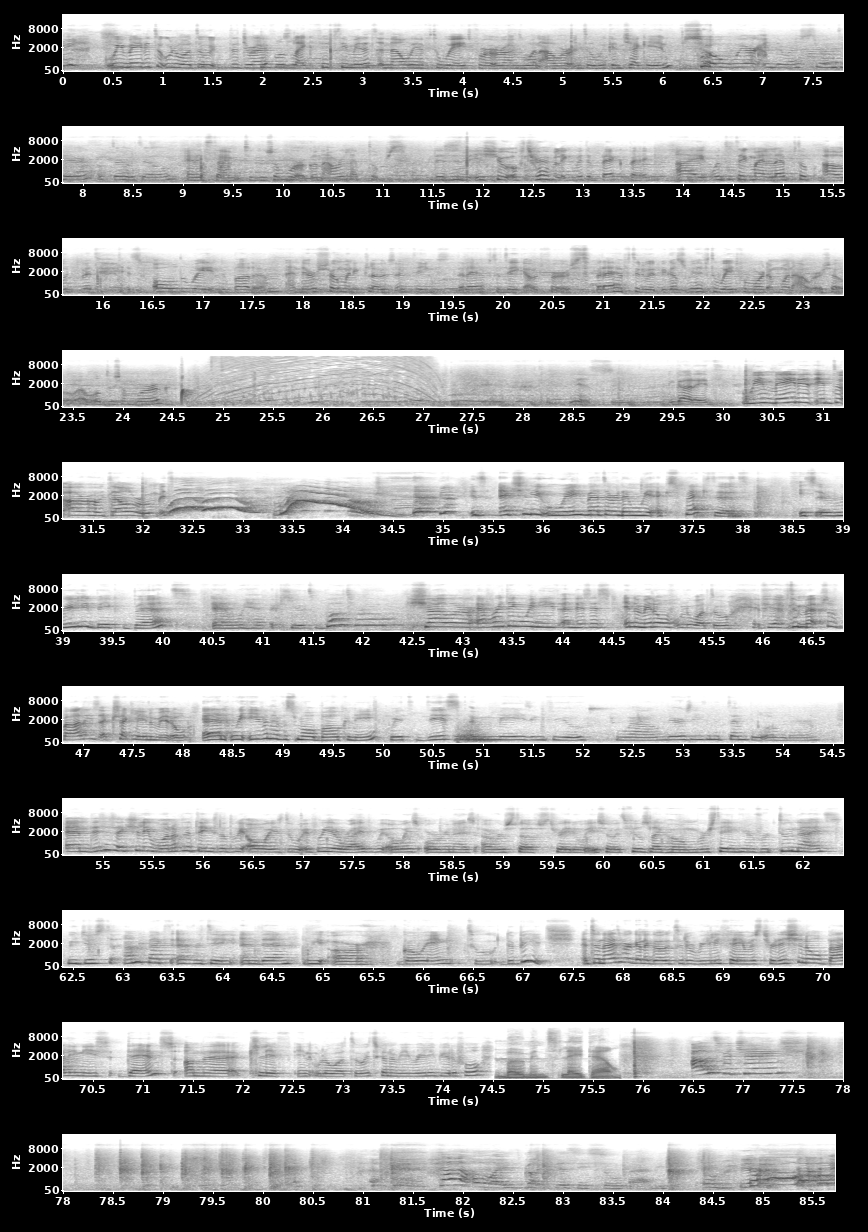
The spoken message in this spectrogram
We made it to Uluwatu. The drive was like 50 minutes and now we have to wait for around one hour until we can check in. So we're in the restaurant here of the hotel and it's time to do some work on our laptops. This is the issue of traveling with a backpack. I want to take my laptop out but it's all the way in the bottom and there are so many clothes and things that I have to take out first. But I have to do it because we have to wait for more than one hour so I will do some work. Yes, got it. We made it into our hotel room. It's Wow! it's actually way better than we expected. It's a really big bed. And we have a cute bathroom, shower, everything we need. And this is in the middle of Uluwatu. If you have the maps of Bali, it's exactly in the middle. And we even have a small balcony with this amazing view. Wow, there's even a temple over there. And this is actually one of the things that we always do. If we arrive, we always organize our stuff straight away. So it feels like home. We're staying here for two nights. We just unpacked everything and then we are going to the beach. And tonight we're gonna go to the really famous traditional Balinese dance on the cliff in Uluwatu. It's gonna be really beautiful. Moments later. Outfit change! Tala always oh got this is so bad. Oh, yeah.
